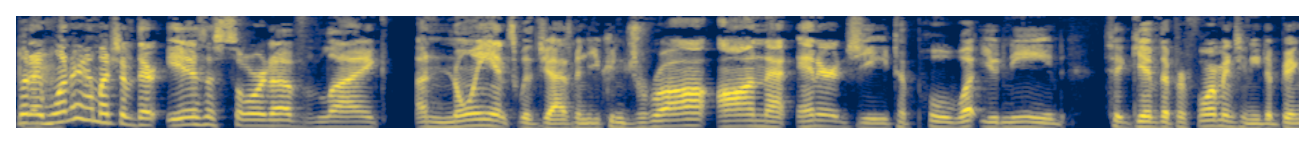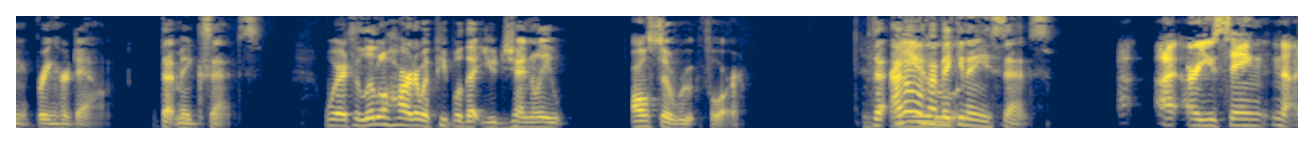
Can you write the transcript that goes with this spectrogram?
But I Mhm. wonder how much of there is a sort of like annoyance with Jasmine. You can draw on that energy to pull what you need to give the performance you need to bring bring her down. If that makes sense. Where it's a little harder with people that you generally also root for. That- I don't know if I'm making any sense. Are you saying? No,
